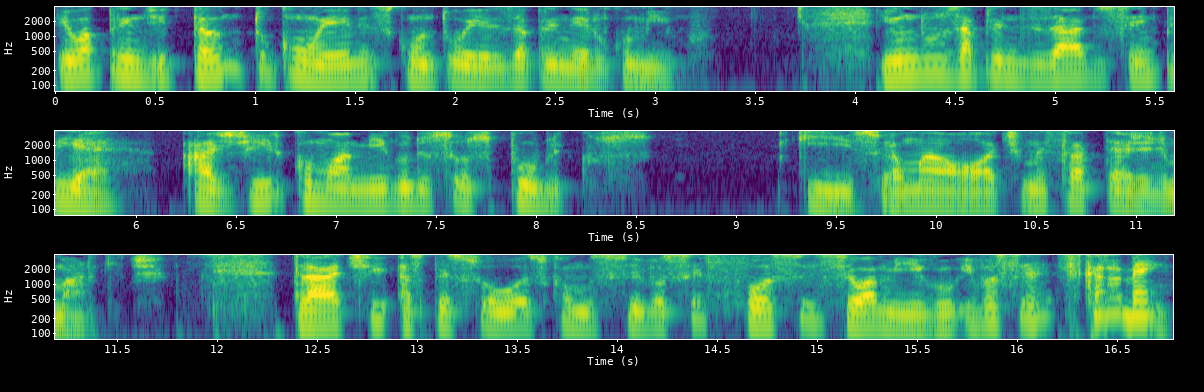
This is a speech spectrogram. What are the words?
eu aprendi tanto com eles quanto eles aprenderam comigo. E um dos aprendizados sempre é agir como amigo dos seus públicos, que isso é uma ótima estratégia de marketing. Trate as pessoas como se você fosse seu amigo e você ficará bem.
